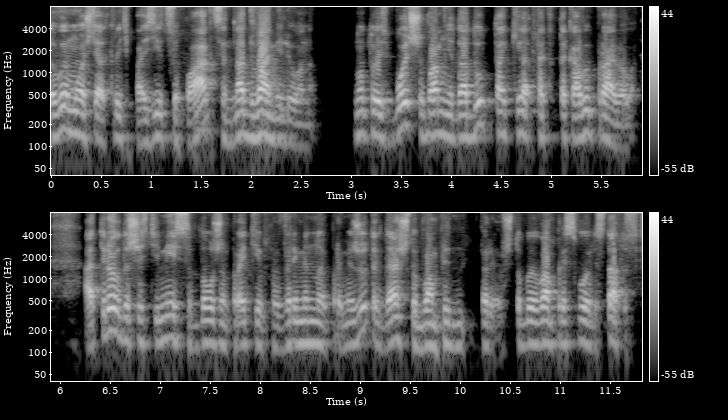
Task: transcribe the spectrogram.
то вы можете открыть позицию по акциям на 2 миллиона. Ну, то есть больше вам не дадут, таки, так, таковы правила. От 3 до 6 месяцев должен пройти временной промежуток, да, чтобы, вам, чтобы вам присвоили статус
